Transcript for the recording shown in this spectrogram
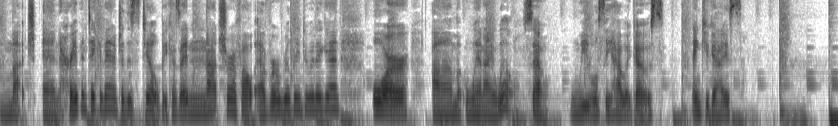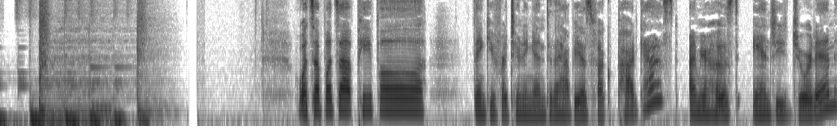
much. And hurry up and take advantage of this deal because I'm not sure if I'll ever really do it again or um, when I will. So we will see how it goes. Thank you guys. What's up? What's up, people? Thank you for tuning in to the Happy as Fuck podcast. I'm your host, Angie Jordan.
